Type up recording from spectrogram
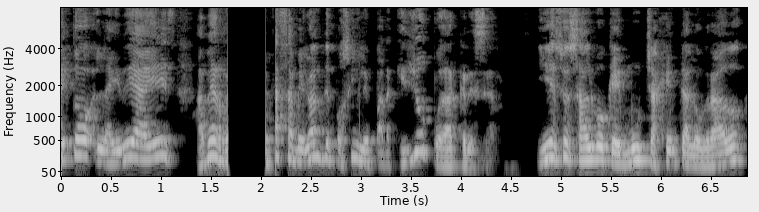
esto, la idea es, a ver, reemplázame lo antes posible para que yo pueda crecer. Y eso es algo que mucha gente ha logrado.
